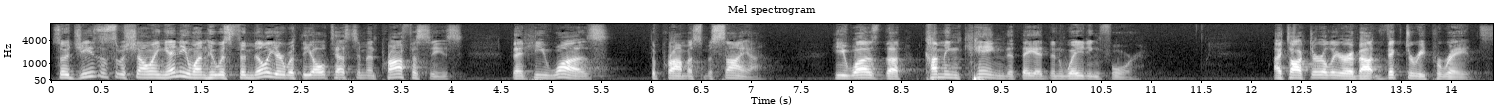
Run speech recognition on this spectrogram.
So Jesus was showing anyone who was familiar with the Old Testament prophecies that he was the promised Messiah. He was the coming king that they had been waiting for. I talked earlier about victory parades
